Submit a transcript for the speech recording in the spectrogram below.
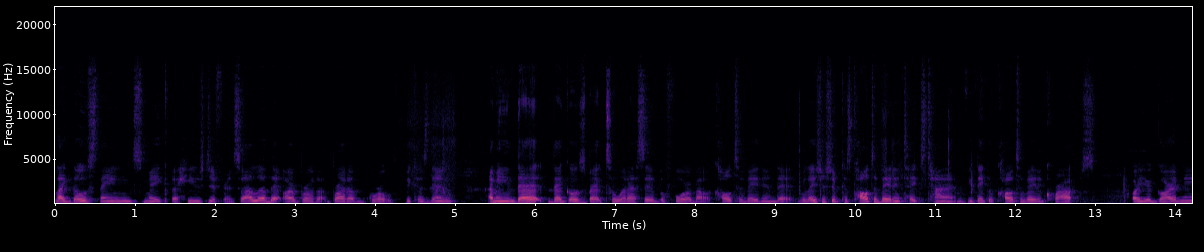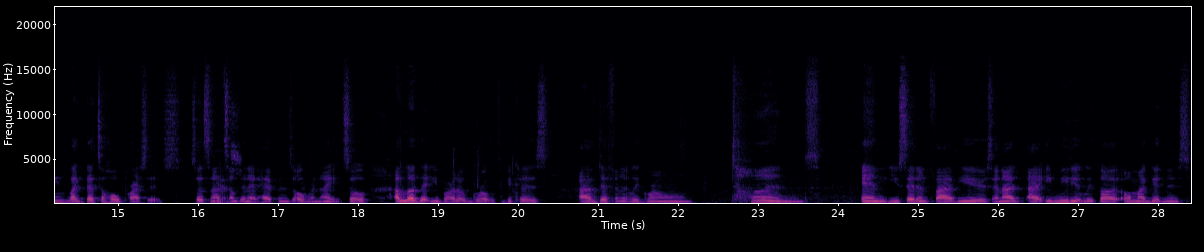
Like those things make a huge difference. So I love that Art brought up brought up growth because then, I mean that that goes back to what I said before about cultivating that relationship because cultivating takes time. If you think of cultivating crops or you're gardening, like that's a whole process. So it's not Yes. something that happens overnight. So I love that you brought up growth because I've definitely grown tons and you said in five years and I, I immediately thought oh my goodness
